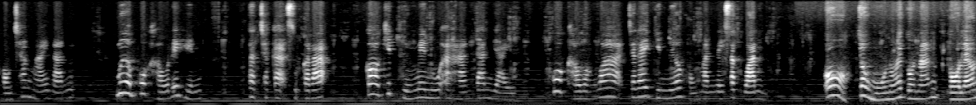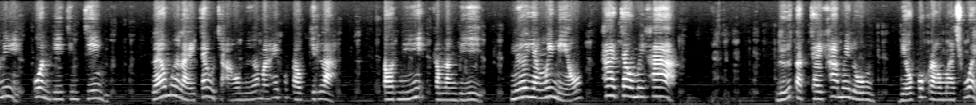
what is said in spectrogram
ของช่างไม้นั้น เมื่อพวกเขาได้เห็นตัชกะสุกระ ก็คิดถึงเมนูอาหารจานใหญ่ พวกเขาหวังว่าจะได้กินเนื้อของมันในสักวัน โอ้ เจ้าหมูน้อยตัวนั้นโตแล้วนี่อ้วนดีจริงๆ แล้วเมื่อไหร่เจ้าจะเอาเนื้อมาให้พวกเรากินล่ะ ตอนนี้กำลังดี เนื้อยังไม่เหนียว ถ้าเจ้าไม่ฆ่า หรือตัดใจฆ่าไม่ลง เดี๋ยวพวกเรามาช่วย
